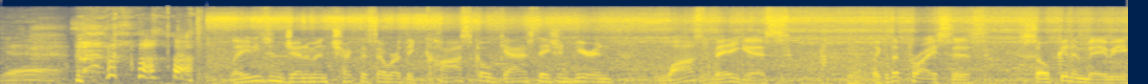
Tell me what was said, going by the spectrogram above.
Yes. Ladies and gentlemen, check this out. We're at the Costco gas station here in Las Vegas. Look at the prices. Soak it in, baby.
